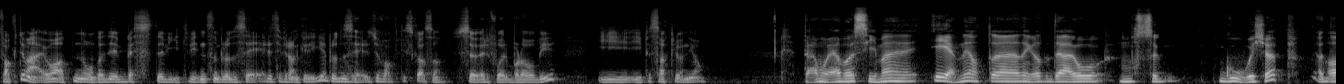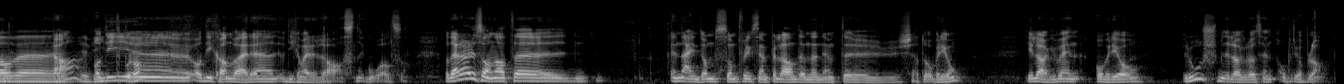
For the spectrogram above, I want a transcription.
faktum er jo at noen av de beste hvitvinene som produseres i Frankrike, produseres jo faktisk altså sør for Blå by, i, i Pessac-Lunion. Der må jeg bare si meg enig at eh, jeg tenker at det er jo masse gode kjøp av eh, Ja, hvit og de, eh, og de, kan være, de kan være rasende gode, altså. Og der er det sånn at en eiendom som f.eks. denne nevnte Chateau Aubryon, de lager jo en Aubryon Rouge, men de lager også en Aubryon Blanc.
